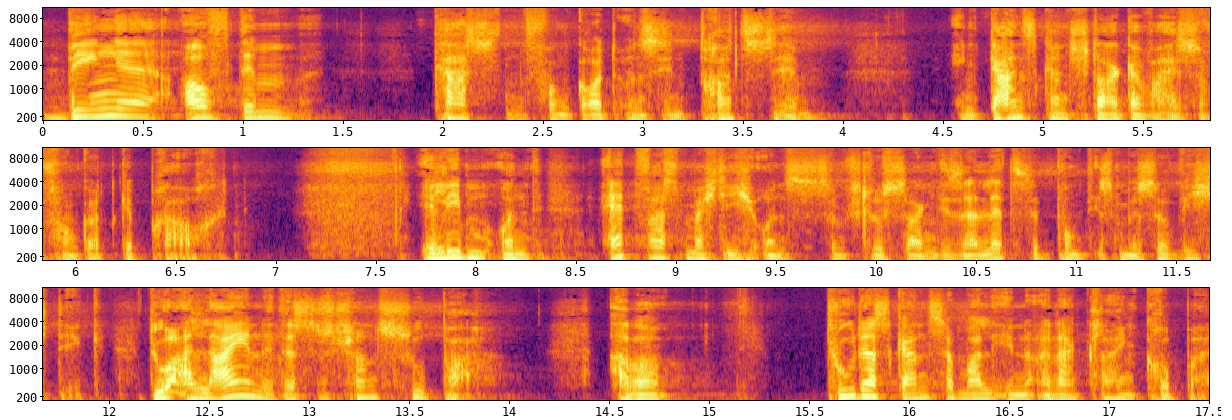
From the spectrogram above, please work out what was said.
Dinge auf dem Kasten von Gott und sind trotzdem in ganz, ganz starker Weise von Gott gebraucht. Ihr Lieben, und etwas möchte ich uns zum Schluss sagen. Dieser letzte Punkt ist mir so wichtig. Du alleine, das ist schon super. Aber tu das Ganze mal in einer Kleingruppe.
